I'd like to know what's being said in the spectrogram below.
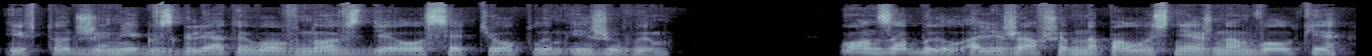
и в тот же миг взгляд его вновь сделался теплым и живым. Он забыл о лежавшем на полу снежном волке,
